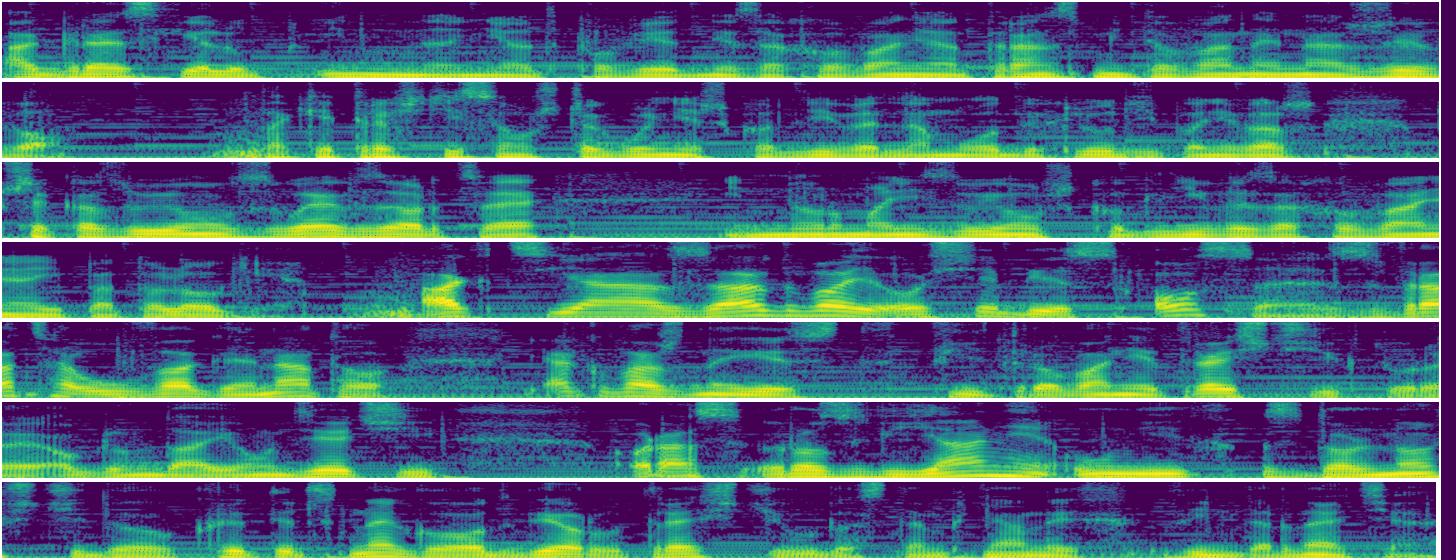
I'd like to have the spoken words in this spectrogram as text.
agresję lub inne nieodpowiednie zachowania transmitowane na żywo. Takie treści są szczególnie szkodliwe dla młodych ludzi, ponieważ przekazują złe wzorce i normalizują szkodliwe zachowania i patologie. Akcja Zadbaj o siebie z OSE zwraca uwagę na to, jak ważne jest filtrowanie treści, które oglądają dzieci oraz rozwijanie u nich zdolności do krytycznego odbioru treści udostępnianych w internecie.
